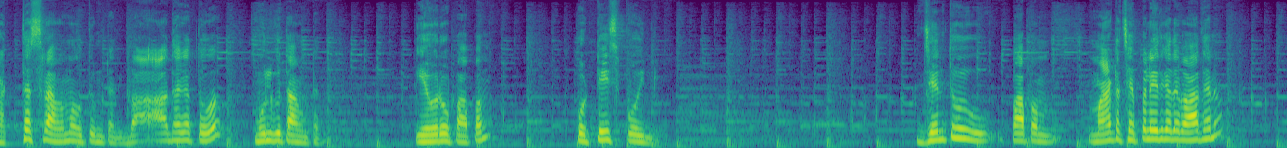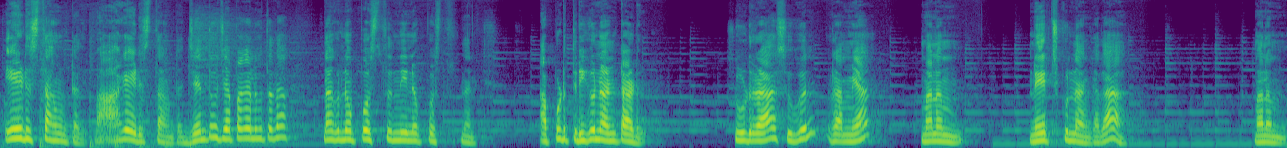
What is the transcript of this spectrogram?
రక్తస్రావం అవుతుంటుంది. బాధగతో మూలుగుతూ ఉంటుంది. ఎవరో పాపం కొట్టేసిపోయింది. జంతువు పాపం మాట చెప్పలేదు కదా బాధను? ఏడుస్తూ ఉంటుంది బాగా ఏడుస్తూ ఉంటుంది. జంతువు చెప్పగలుగుతుందా? నాకు నొప్పి వస్తుంది నొప్పి వస్తుందని. అప్పుడు త్రిగుణ్ అంటాడు. చూడురా సుగున్ రమ్య మనం నేర్చుకున్నాం కదా? మనం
